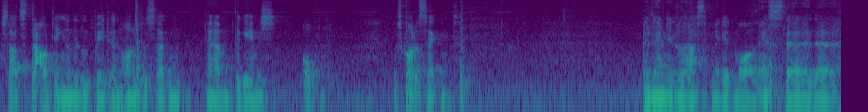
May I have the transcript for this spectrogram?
starts doubting a little bit, and all of a sudden um, the game is open. We scored a second. And then in the last minute, more or less, the, the,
